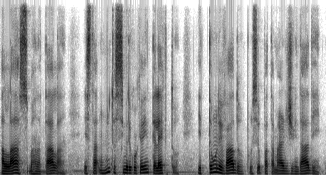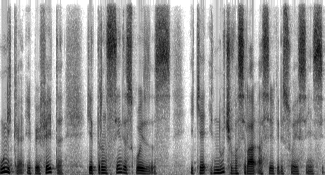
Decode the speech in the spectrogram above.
Allah subhanahu wa ta'ala está muito acima de qualquer intelecto e tão elevado por seu patamar de divindade única e perfeita que transcende as coisas e que é inútil vacilar acerca de sua essência.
